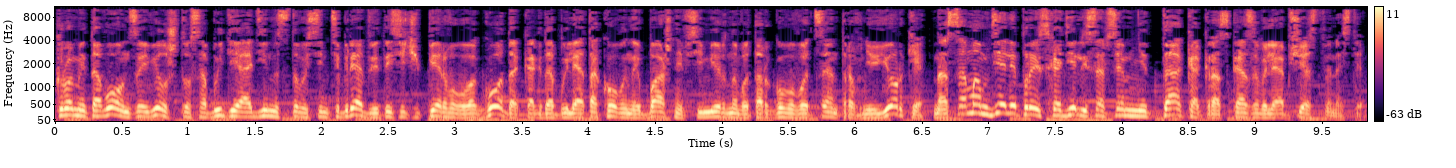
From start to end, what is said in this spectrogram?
Кроме того, он заявил, что события 11 сентября 2001 года, когда были атакованы башни Всемирного торгового центра в Нью-Йорке, на самом деле происходили совсем не так, как рассказывали общественности.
